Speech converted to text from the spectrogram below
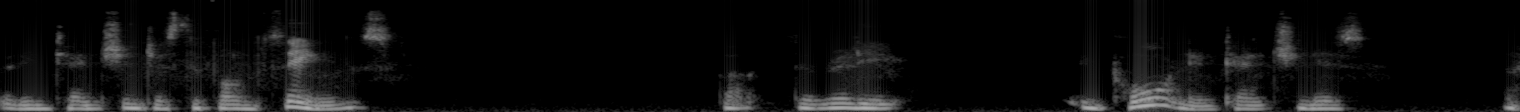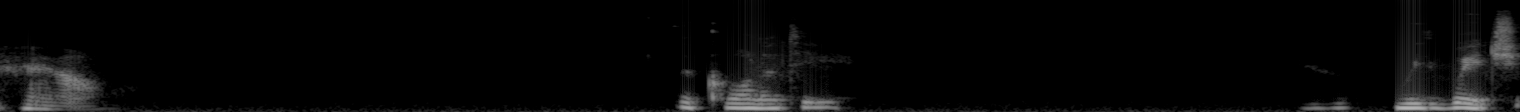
and intention just upon things. But the really important intention is the how, the quality with which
